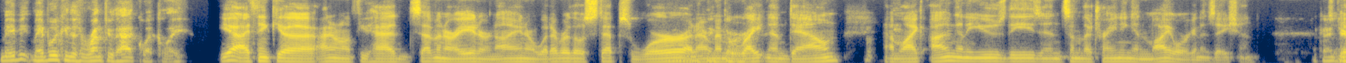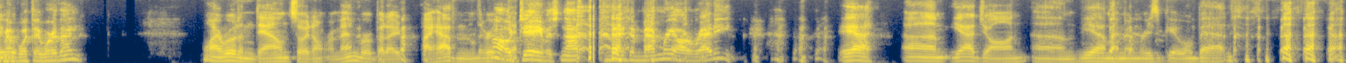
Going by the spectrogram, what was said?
Maybe maybe we can just run through that quickly. Yeah, I think uh, I don't know if you had seven or eight or nine or whatever those steps were, and I, I remember writing them down. I'm like, I'm going to use these in some of the training in my organization. Okay. So Do you remember were, what they were then? Well, I wrote them down, so I don't remember, but I I have them. oh, down. Dave, it's not into memory already. yeah, um, yeah, John. Um, yeah, my memory's going bad. that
